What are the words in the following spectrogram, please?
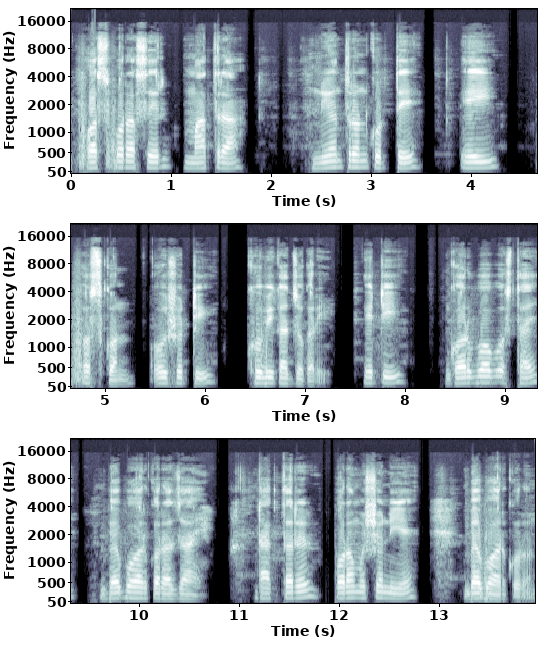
ফসফরাসের মাত্রা নিয়ন্ত্রণ করতে এই ফসকন ঔষধটি খুবই কার্যকারী। এটি গর্ভ অবস্থায় ব্যবহার করা যায়। ডাক্তারের পরামর্শ নিয়ে ব্যবহার করুন।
